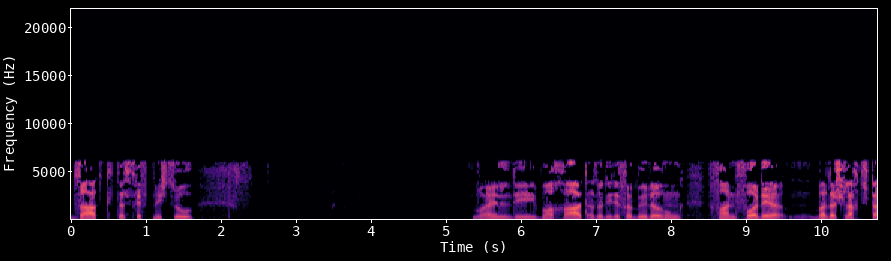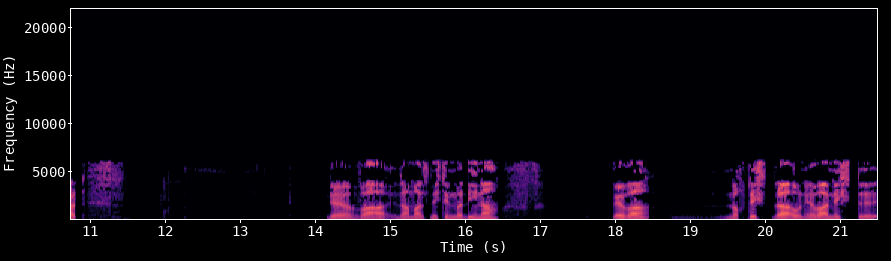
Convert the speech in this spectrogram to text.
sagt, das trifft nicht zu, weil die Muachat, also diese Verbüderung, fand vor der Badr-Schlacht statt. Der war damals nicht in Medina. Er war noch nicht da und er war nicht, äh,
